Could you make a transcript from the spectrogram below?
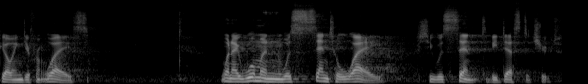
going different ways. When a woman was sent away, she was sent to be destitute.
